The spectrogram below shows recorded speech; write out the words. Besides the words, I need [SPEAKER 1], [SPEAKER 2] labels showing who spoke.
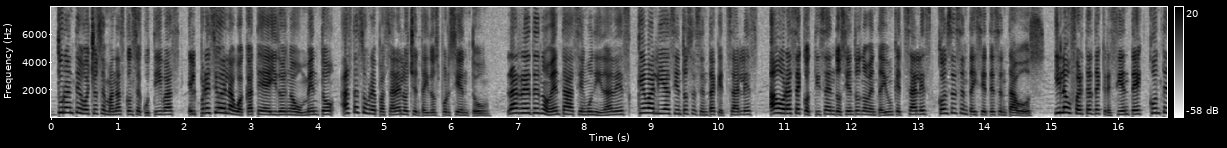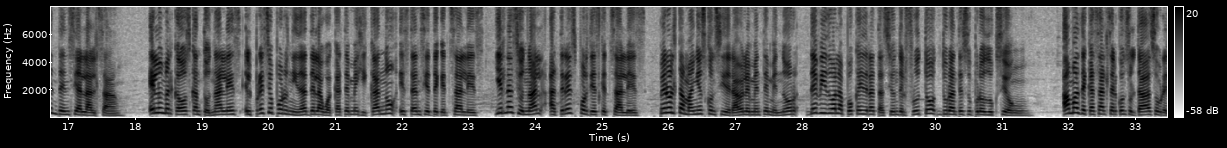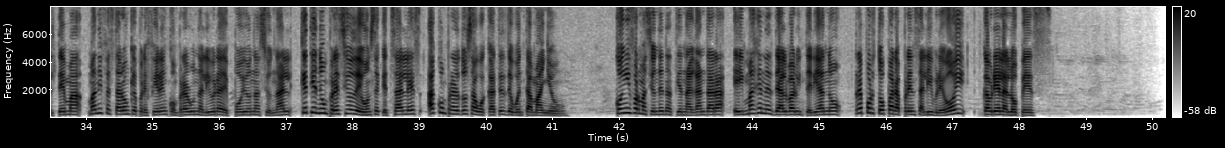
[SPEAKER 1] Durante ocho semanas consecutivas, el precio del aguacate ha ido en aumento hasta sobrepasar el 82%. La red de 90 a 100 unidades, que valía 160 quetzales, ahora se cotiza en 291 quetzales con 67 centavos. Y la oferta es decreciente con tendencia al alza. En los mercados cantonales, el precio por unidad del aguacate mexicano está en 7 quetzales y el nacional a 3 por 10 quetzales, pero el tamaño es considerablemente menor debido a la poca hidratación del fruto durante su producción. Amas de casa al ser consultadas sobre el tema manifestaron que prefieren comprar una libra de pollo nacional que tiene un precio de 11 quetzales a comprar dos aguacates de buen tamaño. Con información de Natiana Gándara e imágenes de Álvaro Interiano, reportó para Prensa Libre Hoy Gabriela López.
